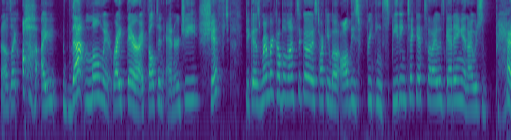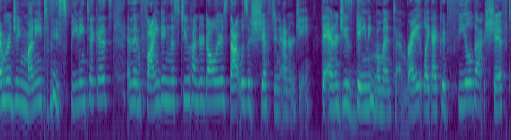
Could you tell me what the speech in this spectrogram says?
And I was like, oh, I that moment right there, I felt an energy shift because remember a couple months ago I was talking about all these freaking speeding tickets that I was getting and I was hemorrhaging money to these speeding tickets and then finding this $200, that was a shift in energy. The energy is gaining momentum, right? Like I could feel that shift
